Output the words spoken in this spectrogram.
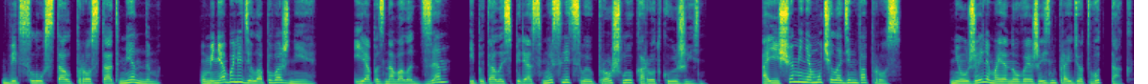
ведь слух стал просто отменным, у меня были дела поважнее. Я познавала дзен и пыталась переосмыслить свою прошлую короткую жизнь. А еще меня мучил один вопрос. Неужели моя новая жизнь пройдет вот так?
